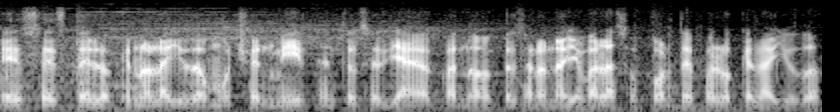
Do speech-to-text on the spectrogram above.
es este lo que no le ayudó mucho en mid. Entonces ya cuando empezaron a llevar a soporte fue lo que le ayudó.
